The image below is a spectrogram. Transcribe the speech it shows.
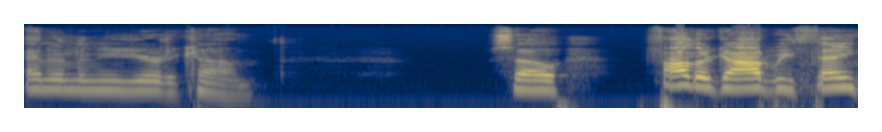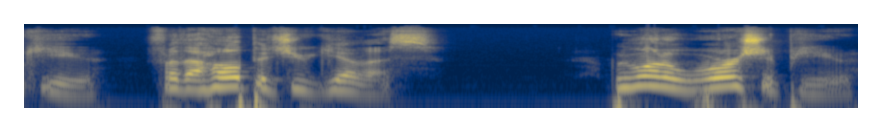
and in the new year to come. So, Father God, we thank you for the hope that you give us. We want to worship you.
